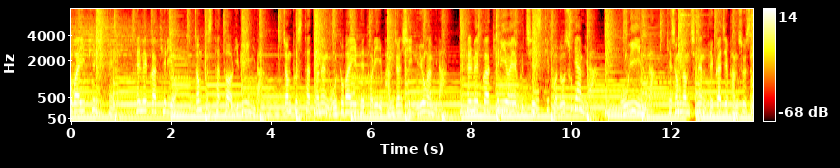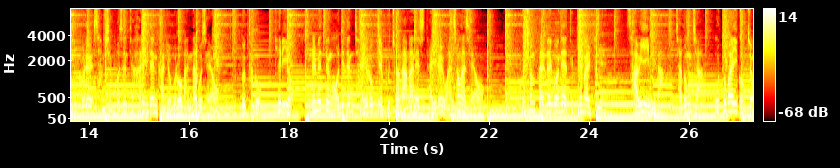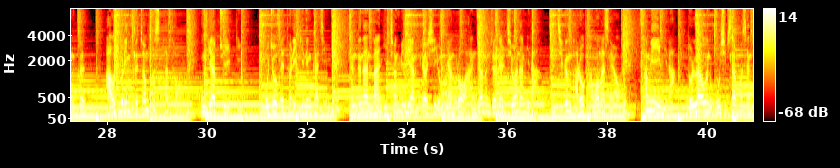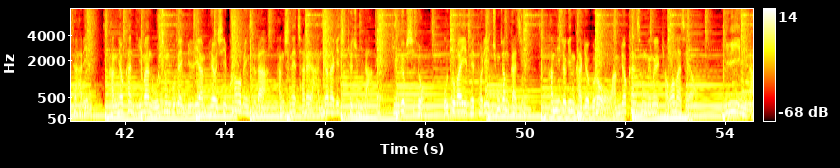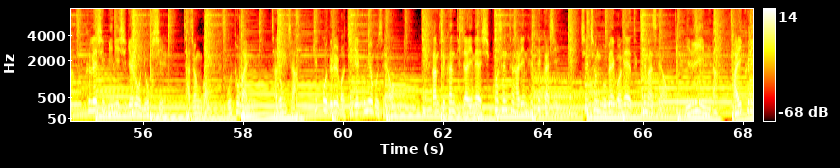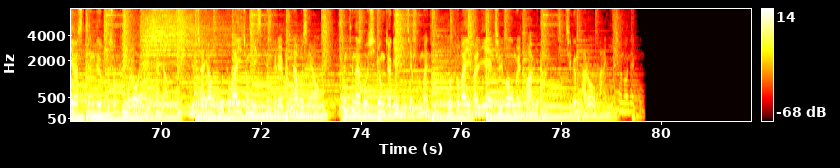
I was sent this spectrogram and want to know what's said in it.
오토바이 필수템 헬멧과 캐리어 점프 스타터 리뷰입니다. 점프 스타터는 오토바이 배터리 방전 시 유용합니다. 헬멧과 캐리어에 붙일 스티커도 소개합니다. 5위입니다. 개성 넘치는 100가지 방수 스티커를 30% 할인된 가격으로 만나보세요. 노트북, 캐리어, 헬멧 등 어디든 자유롭게 붙여 나만의 스타일을 완성하세요. 9,800원의 득템할 기회. 4위입니다. 자동차, 오토바이 걱정 끝. 아우토링크 점프 스타터, 공기압 주입기, 보조 배터리 기능까지 든든한 12,000mAh 용량으로 안전운전을 지원합니다. 지금 바로 경험하세요. 3위입니다. 놀라운 54% 할인. 강력한 25,900mAh 파워뱅크가 당신의 차를 안전하게 지켜줍니다. 긴급 시동, 오토바이 배터리 충전까지 합리적인 가격으로 완벽한 성능을 경험하세요. 2위입니다. 클래식 미니 시계로 욕실, 자전거, 오토바이, 자동차, 킥보드를 멋지게 꾸며보세요. 깜찍한 디자인에 10% 할인 혜택까지 7,900원에 득템하세요. 1위입니다. 바이크리어 스탠드 부속품으로 L차형, U차형 오토바이 정비 스탠드를 만나보세요. 튼튼하고 실용적인 이 제품은 오토바이 관리에 즐거움을 더합니다. 지금 바로 많이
